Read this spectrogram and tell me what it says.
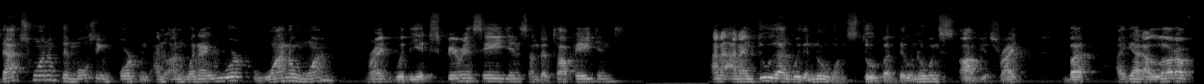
that's one of the most important. And, and when I work one-on-one, right, with the experienced agents and the top agents, and, and I do that with the new ones too, but the new ones obvious, right? But I got a lot of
